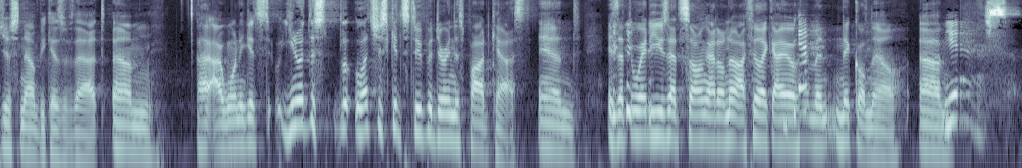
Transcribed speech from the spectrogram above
just now because of that. Um, I, I want to get, stu- you know, what, this. Let's just get stupid during this podcast. And is that the way to use that song? I don't know. I feel like I owe yeah. him a nickel now. Um, yes.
